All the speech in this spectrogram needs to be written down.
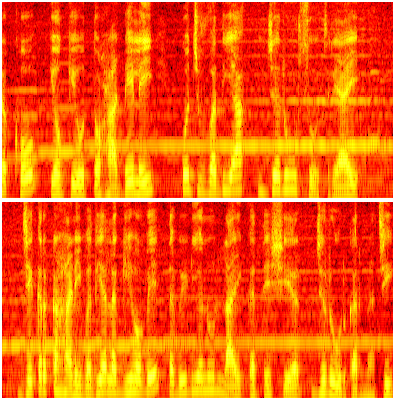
ਰੱਖੋ, ਕਿਉਂਕਿ ਉਹ ਤੁਹਾਡੇ ਲਈ ਕੁਝ ਵਧੀਆ ਜ਼ਰੂਰ ਸੋਚ ਰਿਹਾ ਏ। ਜੇਕਰ ਕਹਾਣੀ ਵਧੀਆ ਲੱਗੀ ਹੋਵੇ ਤਾਂ ਵੀਡੀਓ ਨੂੰ ਲਾਈਕ ਅਤੇ ਸ਼ੇਅਰ ਜ਼ਰੂਰ ਕਰਨਾ ਜੀ।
